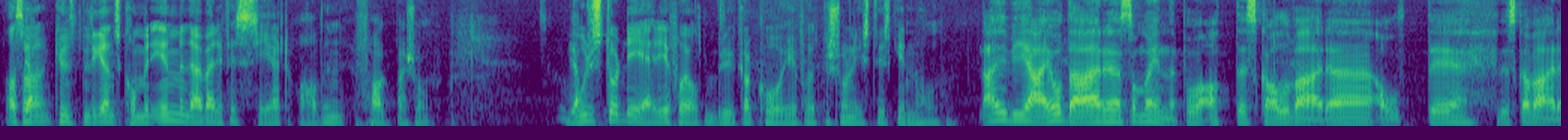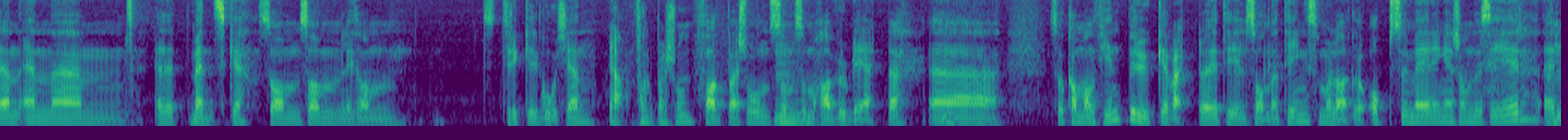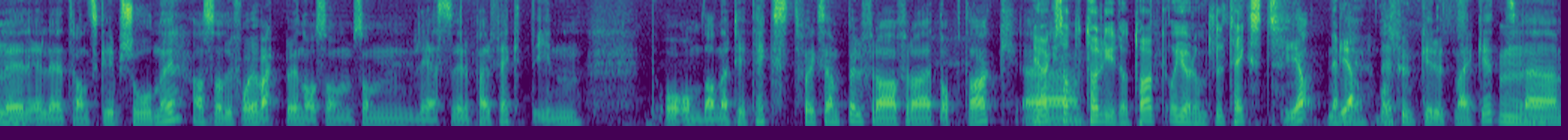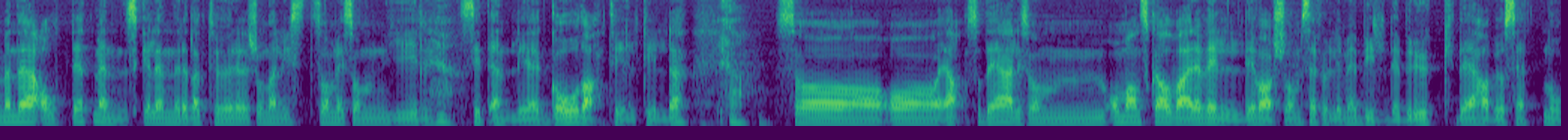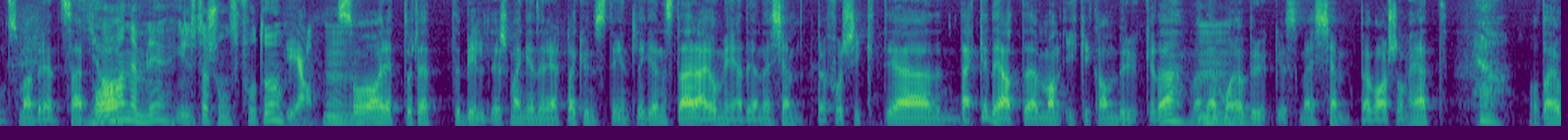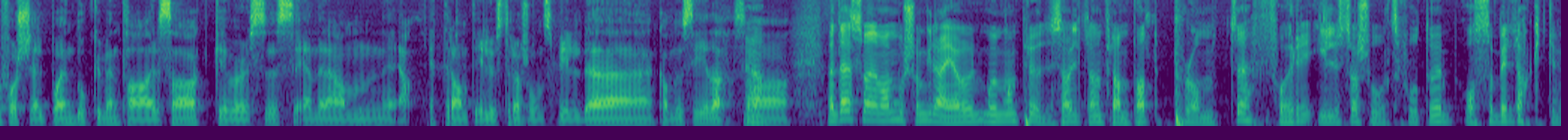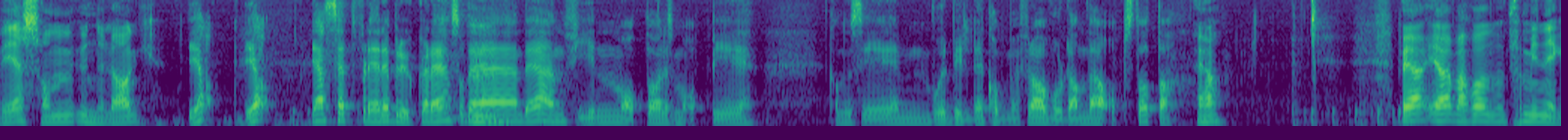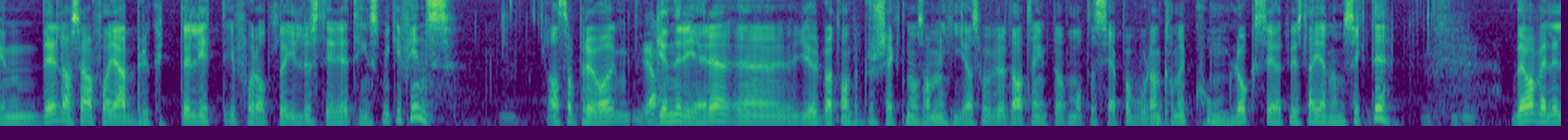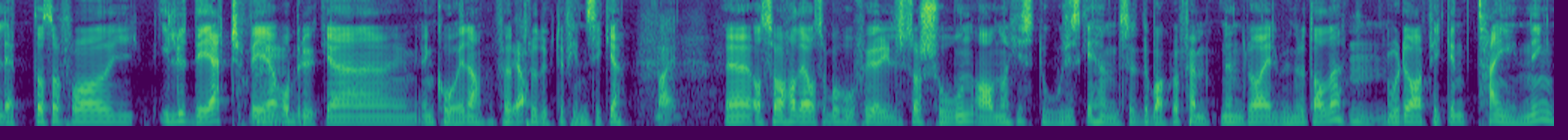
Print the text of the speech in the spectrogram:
Altså, ja. Kunstig intelligens kommer inn, men det er verifisert av en fagperson. Hvor står dere i forhold til bruk av KI i forhold til journalistisk innhold? Nei, Vi er jo der eh, som du er inne på, at det skal være alltid Det skal være en, en, et menneske som, som liksom trykker godkjenn. Ja, Fagperson. Fagperson som, mm. som har vurdert det. Eh, så kan man fint bruke verktøy til sånne ting, som å lage oppsummeringer, som du sier, eller, mm. eller transkripsjoner. Altså, Du får jo verktøy nå som, som leser perfekt inn og omdanner til tekst, f.eks. Fra, fra et opptak. Ja, ikke sant? Du tar lydopptak og gjør dem til tekst. Ja, ja det funker utmerket. Mm. Uh, men det er alltid et menneske eller en redaktør eller journalist som liksom gir ja. sitt endelige go da, til, til det. Ja. Så, og, ja, så det er liksom Og man skal være veldig varsom selvfølgelig med bildebruk. Det har vi jo sett noen som har brent seg på. Ja, nemlig. Illustrasjonsfoto. Ja, mm. Så rett og slett bilder som er generert av kunstig intelligens, der er jo mediene kjempeforsiktige. Det er ikke det at man ikke kan bruke det, men mm. det må jo brukes med kjempevarsomhet. Ja. Og Det er jo forskjell på en dokumentarsak versus eller annen, ja, et eller annet illustrasjonsbilde, kan du si. da. Ja. Men Det var en morsom greie hvor man prøvde seg litt fram på at promptet for illustrasjonsfoto også ble lagt ved som underlag. Ja, ja. jeg har sett flere bruker det, så det, mm. det er en fin måte å liksom oppgi kan du si, hvor bildet kommer fra, og hvordan det har oppstått. da. Ja. For, jeg, jeg, for min egen del altså jeg, jeg har brukt det litt i forhold til å illustrere ting som ikke fins. Altså prøve å ja. generere. Uh, gjør bl.a. et prosjekt nå sammen med Hias hvor vi da trengte å på måte se på hvordan kan et kumlokk se ut hvis det er gjennomsiktig. Det var veldig lett å få illudert ved mm. å bruke en KI, da, for ja. produktet finnes ikke. Nei. Uh, og så hadde jeg også behov for å gjøre illustrasjon av noen historiske hendelser tilbake på 1500- og 1100-tallet. Mm. Hvor du da fikk en tegning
